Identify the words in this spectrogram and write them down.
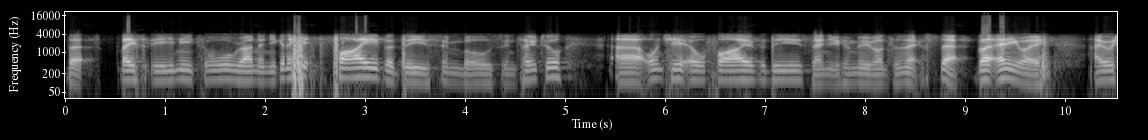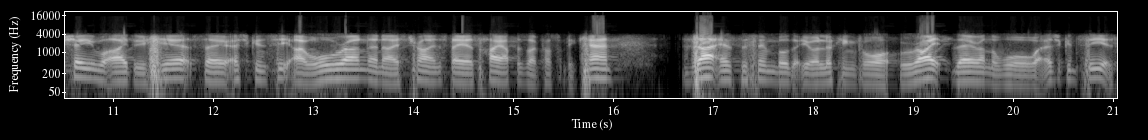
but basically you need to wall run and you're going to hit five of these symbols in total uh, once you hit all five of these, then you can move on to the next step. But anyway, I will show you what I do here. So as you can see, I will run and I try and stay as high up as I possibly can. That is the symbol that you're looking for right there on the wall. As you can see, it's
